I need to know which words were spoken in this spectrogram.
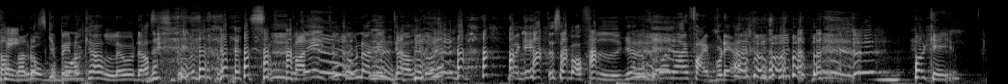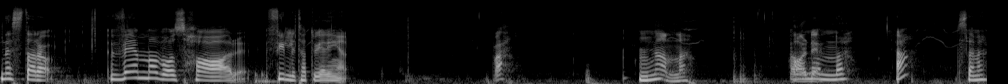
Okej. Robin och Kalle och dask. Och Eiffeltorn där mitt i allt. Baguetter som bara flyger. Och en high five på det. Okej, nästa då. Vem av oss har fylletatueringar? Va? Mm. Nanna. Ja, Har det. Nanna. Stämmer.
